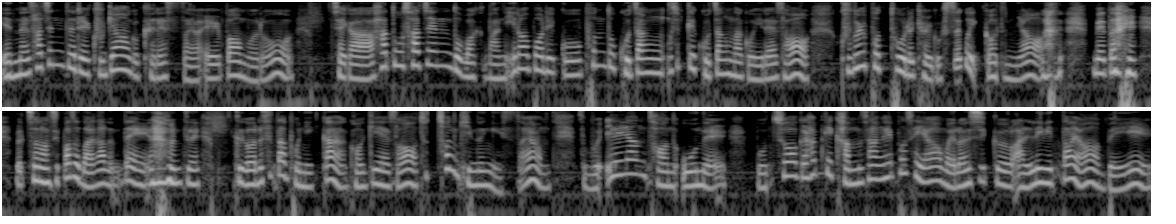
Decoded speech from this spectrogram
옛날 사진들을 구경하고 그랬어요. 앨범으로. 제가 하도 사진도 막 많이 잃어버리고 폰도 고장 쉽게 고장 나고 이래서 구글 포토를 결국 쓰고 있거든요. 매달 몇천 원씩 빠져나가는데 아무튼 그거를 쓰다 보니까 거기에서 추천 기능이 있어요. 그래서 뭐 1년 전 오늘 뭐 추억을 함께 감상해 보세요. 뭐 이런 식으로 알림이 떠요. 매일.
